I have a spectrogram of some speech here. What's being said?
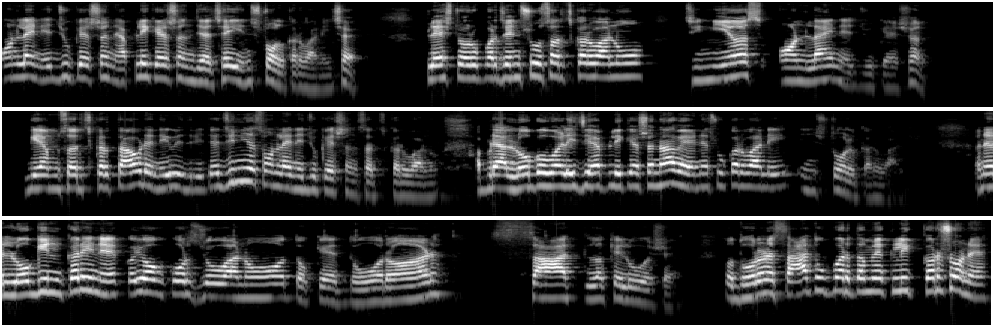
ઓનલાઈન એજ્યુકેશન એપ્લિકેશન જે છે ઇન્સ્ટોલ કરવાની છે. પ્લે સ્ટોર ઉપર જઈને શું સર્ચ કરવાનું? Genius online education game search કરતા આવડે ને એવી જ રીતે જીનિયસ ઓનલાઈન એજ્યુકેશન સર્ચ કરવાનું. આપણે આ લોગો વાળી જે એપ્લિકેશન આવે એને શું કરવાની? ઇન્સ્ટોલ કરવાની. અને લોગિન કરીને કયો કોર્સ જોવાનો? તો કે ધોરણ સાત લખેલું હશે. તો ધોરણ સાત ઉપર તમે ક્લિક કરશો ને,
